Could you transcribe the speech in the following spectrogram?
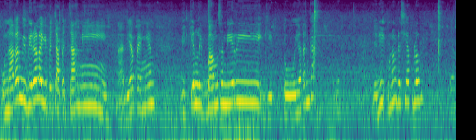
Una kan bibirnya lagi pecah-pecah nih. Nah dia pengen bikin lip balm sendiri gitu, ya kan kak? Iya. Jadi Una udah siap belum? Siap.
